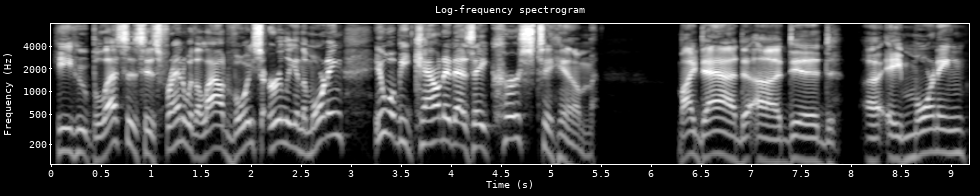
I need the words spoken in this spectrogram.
He who blesses his friend with a loud voice early in the morning, it will be counted as a curse to him. My dad uh, did uh, a morning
